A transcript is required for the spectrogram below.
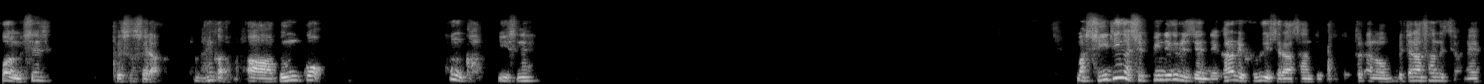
この店、ベストセラー。この辺かなああ、文庫。本か。いいですね。まあ CD が出品できる時点でかなり古いセラーさんということで、あの、ベテランさんですよね。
